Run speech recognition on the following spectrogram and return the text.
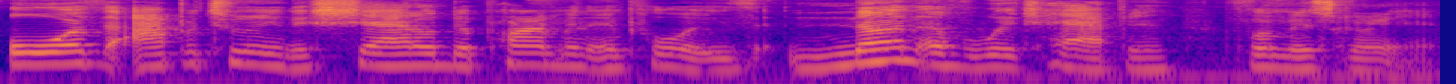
or the opportunity to shadow department employees, none of which happened for Miss Grant.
